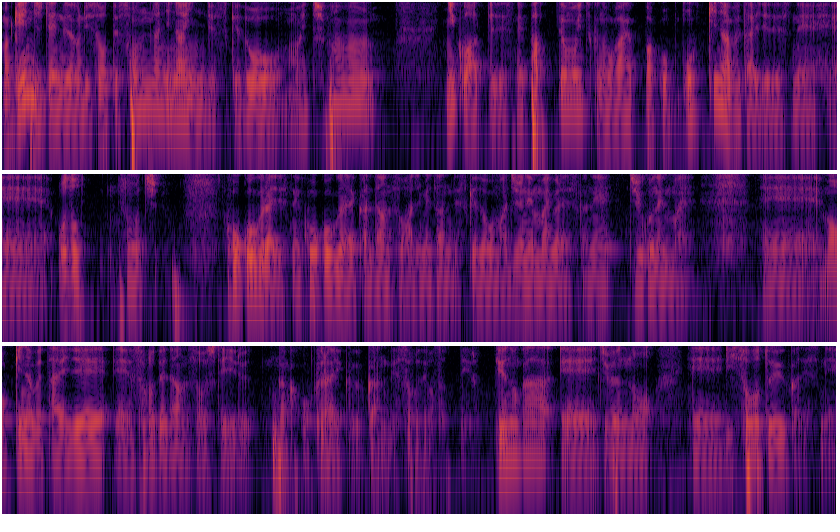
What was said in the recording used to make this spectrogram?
まあ、現時点での理想ってそんなにないんですけど、まあ、一番2個あってですね、パッて思いつくのが、やっぱこう、大きな舞台でですね、えー踊っ、その中、高校ぐらいですね、高校ぐらいからダンスを始めたんですけど、まあ、10年前ぐらいですかね、15年前。えーまあ、大きな舞台で、えーソロでダンスをしている。なんかこう、暗い空間でソロで踊っているていうのが、えー自分の、えー理想というかですね、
